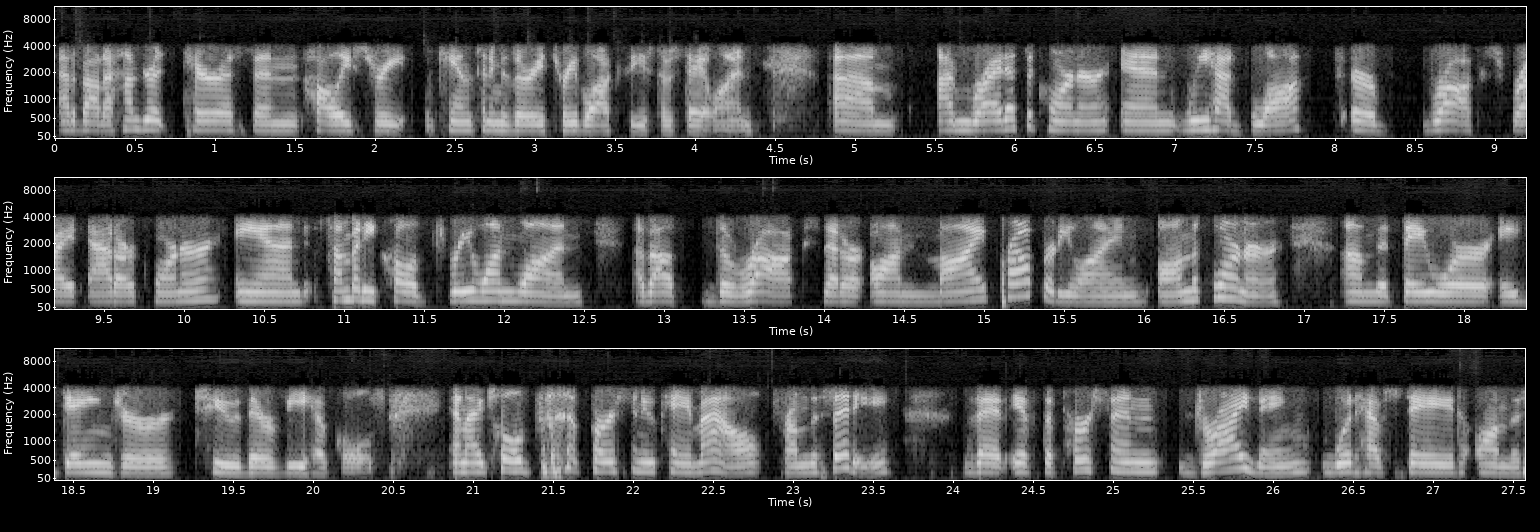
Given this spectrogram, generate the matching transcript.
at about 100 Terrace and Holly Street, Kansas City, Missouri, three blocks east of State Line. Um, I'm right at the corner, and we had blocks or rocks right at our corner, and somebody called 311 about the rocks that are on my property line on the corner, um, that they were a danger to their vehicles. And I told the person who came out from the city that if the person driving would have stayed on the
